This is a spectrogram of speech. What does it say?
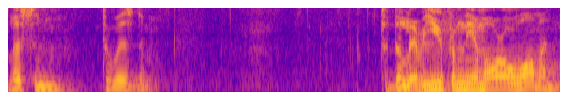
Listen to wisdom. To deliver you from the immoral woman,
